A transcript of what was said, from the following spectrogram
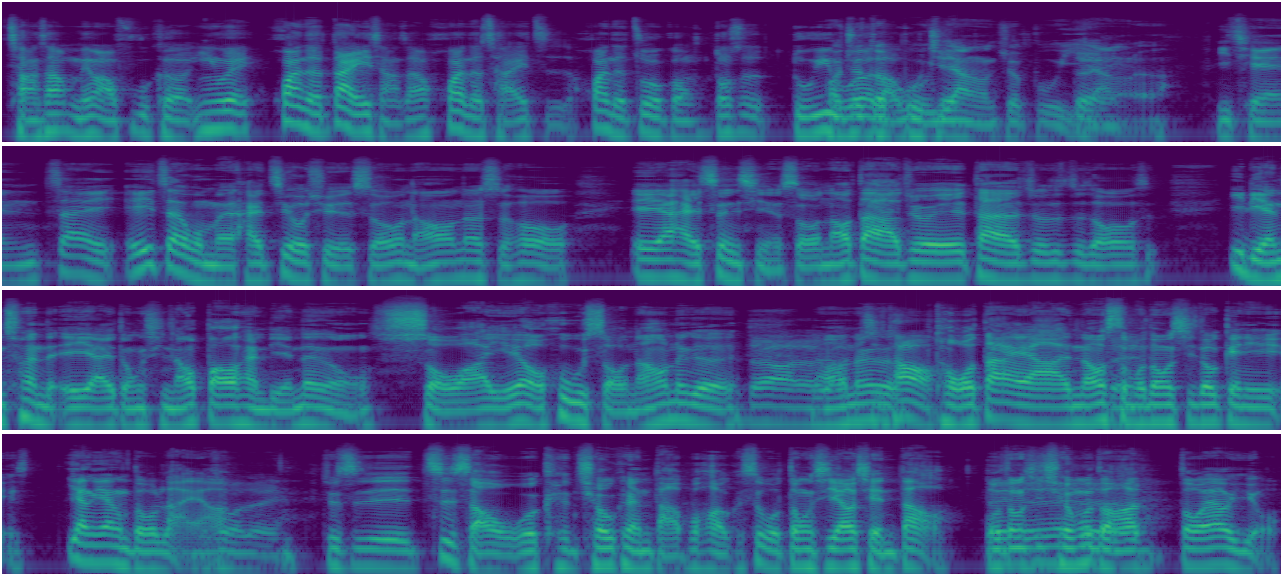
厂商没法复刻，因为换的代理厂商、换的材质、换的做工都是独一无二的物件，就不一样，就不一样了。以前在诶，在我们还自由学的时候，然后那时候 AI 还盛行的时候，然后大家就会，大家就是这种一连串的 AI 东西，然后包含连那种手啊也有护手，然后那个，对啊，然后那个头带啊，然后什么东西都给你，样样都来啊。对，就是至少我可球可能打不好，可是我东西要先到，我东西全部都要都要有。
